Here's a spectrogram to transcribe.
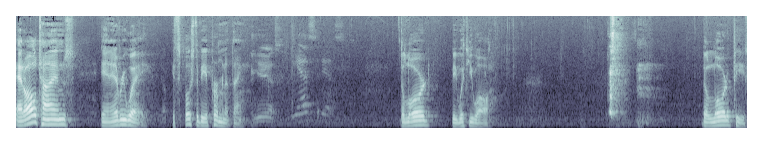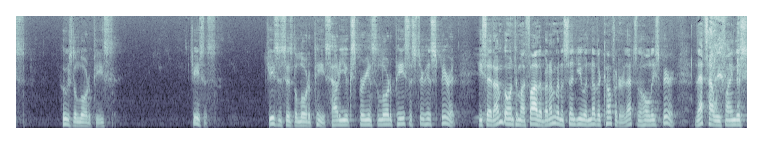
at all times in every way." Yep. It's supposed to be a permanent thing. Yes. Yes, it is. The Lord be with you all. the Lord of peace. Who's the Lord of peace? Jesus. Jesus is the Lord of peace. How do you experience the Lord of peace? It's through his Spirit. He said, I'm going to my Father, but I'm going to send you another comforter. That's the Holy Spirit. That's how we find this,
